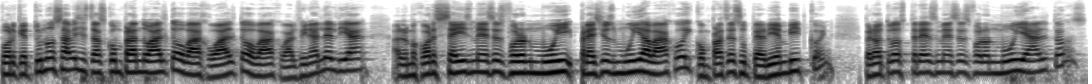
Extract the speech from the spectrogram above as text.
Porque tú no sabes si estás comprando alto o bajo, alto o bajo. Al final del día, a lo mejor seis meses fueron muy precios muy abajo y compraste súper bien Bitcoin, pero otros tres meses fueron muy altos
